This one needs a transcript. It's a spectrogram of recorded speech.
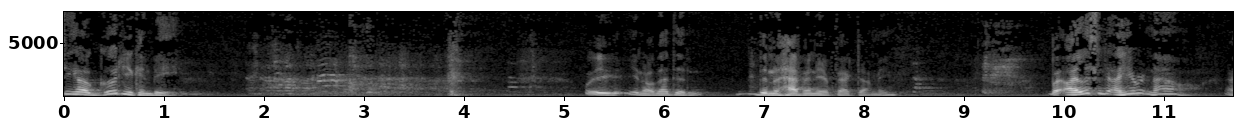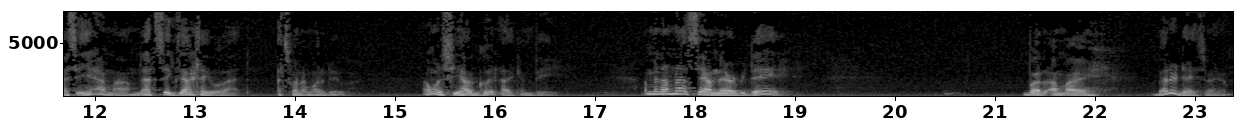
see how good you can be? well, you, you, know, that didn't, didn't have any effect on me. But I listen to, I hear it now. I say, Yeah, Mom, that's exactly what. That's what I want to do. I want to see how good I can be. I mean, I'm not saying I'm there every day, but on my better days, I am.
